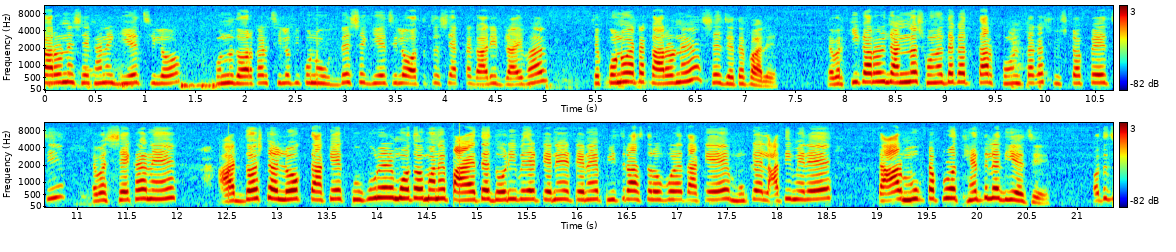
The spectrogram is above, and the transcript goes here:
কারণে সেখানে গিয়েছিল, কোনো দরকার ছিল কি, কোনো উদ্দেশ্যে গিয়েছিল, অথচ সে একটা গাড়ির ড্রাইভার সে কোনো একটা কারণে সে যেতে পারে। এবার কি কারণে জানি না, সোনা থেকে তার ফোনটাকে সুইচ অফ পেয়েছি। এবার সেখানে আট দশটা লোক তাকে কুকুরের মতো মানে পায়েতে দড়ি বেঁধে টেনে টেনে পিচ রাস্তার উপরে তাকে মুখে লাথি মেরে তার মুখটা পুরো থেঁতলে দিয়েছে। অথচ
